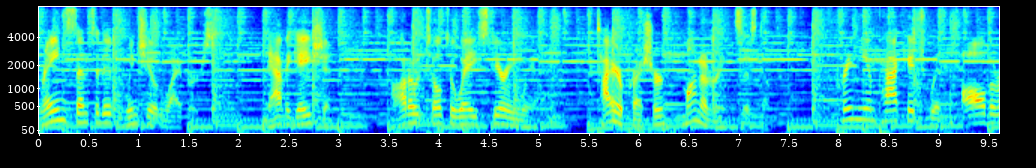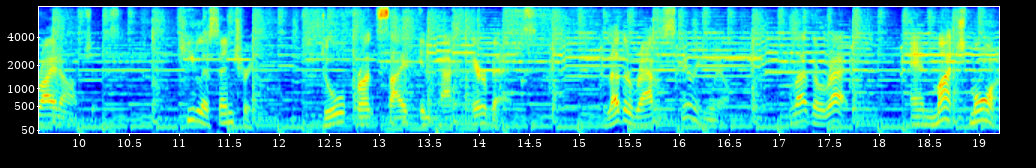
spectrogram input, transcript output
rain sensitive windshield wipers, navigation, auto tilt away steering wheel, tire pressure monitoring system, premium package with all the right options, keyless entry, dual front side impact airbags, leather wrapped steering wheel, leatherette, and much more.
